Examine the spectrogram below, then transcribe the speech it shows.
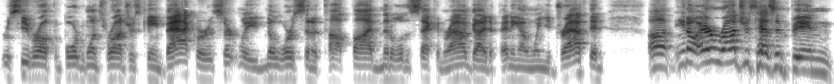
receiver off the board once Rodgers came back, or certainly no worse than a top five, middle of the second round guy, depending on when you drafted. Uh, you know, Aaron Rodgers hasn't been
